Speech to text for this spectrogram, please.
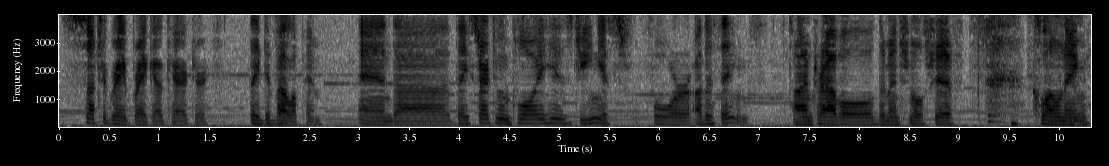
such a great breakout character. They develop him, and uh, they start to employ his genius for other things: time travel, dimensional shifts, cloning.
